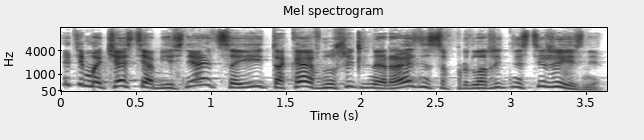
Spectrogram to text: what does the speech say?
Этим отчасти объясняется и такая внушительная разница в продолжительности жизни.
